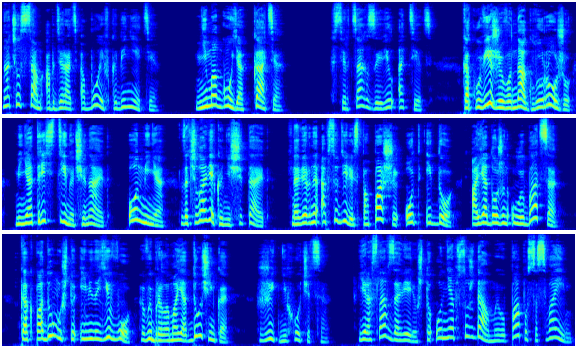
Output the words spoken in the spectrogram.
начал сам обдирать обои в кабинете. «Не могу я, Катя!» В сердцах заявил отец. «Как увижу его наглую рожу, меня трясти начинает. Он меня за человека не считает. Наверное, обсудили с папашей от и до, а я должен улыбаться? Как подумаю, что именно его выбрала моя доченька, жить не хочется». Ярослав заверил, что он не обсуждал моего папу со своим,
